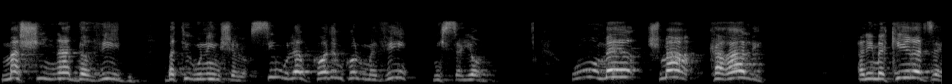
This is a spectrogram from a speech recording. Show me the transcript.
מה שינה דוד בטיעונים שלו? שימו לב, קודם כל הוא מביא ניסיון. הוא אומר, שמע, קרה לי, אני מכיר את זה,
